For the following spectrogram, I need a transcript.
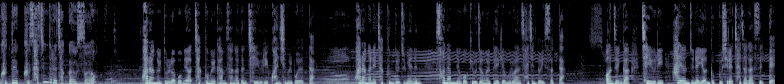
그때 그 사진들의 작가였어요? 화랑을 둘러보며 작품을 감상하던 채율이 관심을 보였다. 화랑 안의 작품들 중에는 서남여고 교정을 배경으로 한 사진도 있었다. 언젠가 채율이 하연준의 연극부실에 찾아갔을 때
